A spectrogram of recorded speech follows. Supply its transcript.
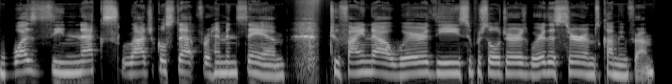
was the next logical step for him and Sam to find out where the super soldiers, where the serum's coming from.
